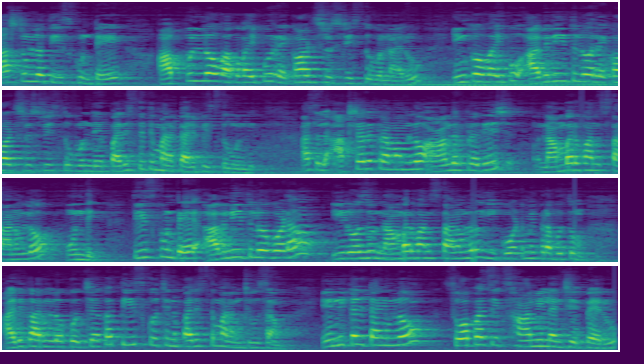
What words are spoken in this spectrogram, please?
రాష్ట్రంలో తీసుకుంటే అప్పుల్లో ఒకవైపు రికార్డు సృష్టిస్తూ ఉన్నారు ఇంకోవైపు అవినీతిలో రికార్డు సృష్టిస్తూ ఉండే పరిస్థితి మనకు కనిపిస్తూ ఉంది. అసలు అక్షర క్రమంలో ఆంధ్రప్రదేశ్ నంబర్ వన్ స్థానంలో ఉంది. తీసుకుంటే అవినీతిలో కూడా ఈ రోజు నంబర్ వన్ స్థానంలో ఈ కూటమి ప్రభుత్వం అధికారంలోకి వచ్చాక తీసుకొచ్చిన పరిస్థితి మనం చూసాం. ఎన్నికల టైంలో సూపర్ సిక్స్ హామీలు అని చెప్పారు.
